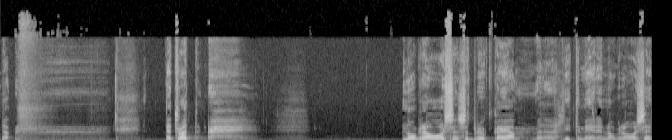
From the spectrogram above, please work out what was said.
Ja. Jag tror att några år sedan så brukar jag, lite mer än några år sedan,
